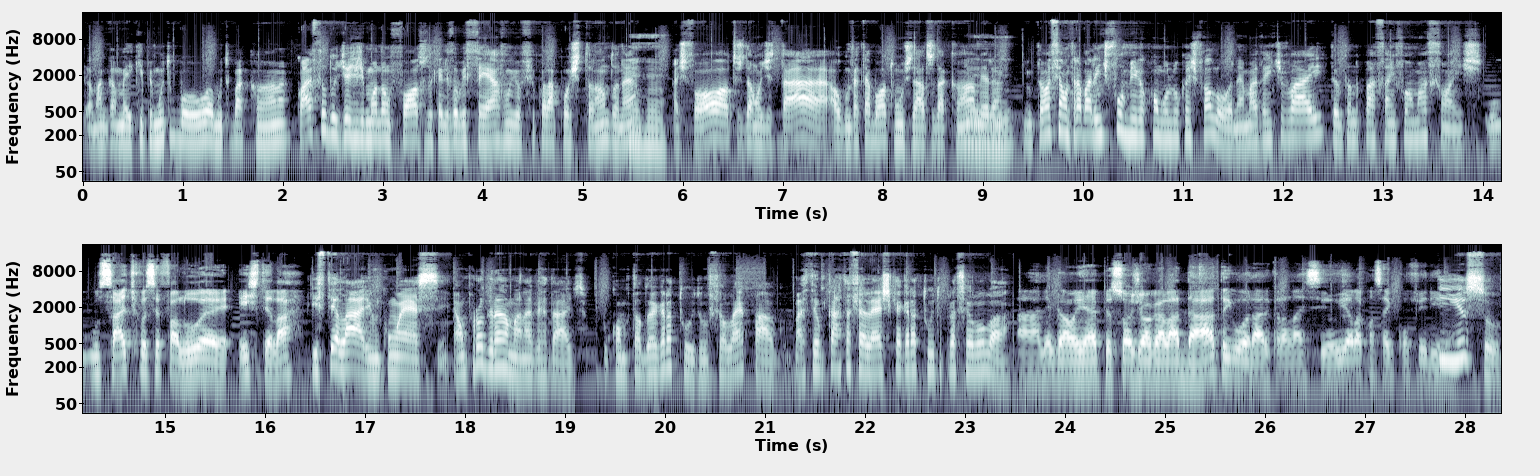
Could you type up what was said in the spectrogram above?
É uma, uma equipe muito boa, muito bacana. Quase todo dia eles mandam fotos do que eles observam e eu fico lá postando, né? Uhum. As fotos, da onde tá. Alguns até botam os dados da câmera. Uhum. Então, assim, é um trabalhinho de formiga, como o Lucas falou, né? Mas a gente vai tentando passar informações. O, o site que você falou é Estelar? Estelarium, com S. É um programa, na verdade. O computador é gratuito, o celular é pago. Mas tem um Carta Celeste que é gratuito para celular. Ah, legal. E aí a pessoa joga lá a data e o horário que ela nasceu e ela consegue conferir. Né? Isso.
